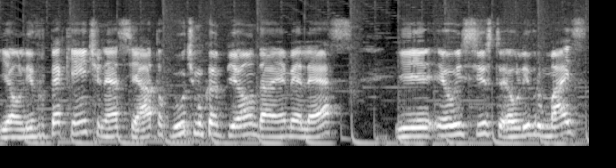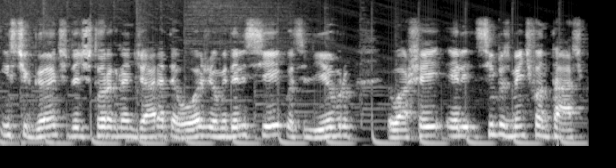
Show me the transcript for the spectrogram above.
E é um livro pé quente, né? Seattle, último campeão da MLS. E eu insisto, é o livro mais instigante da editora Grande Área até hoje. Eu me deliciei com esse livro. Eu achei ele simplesmente fantástico.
